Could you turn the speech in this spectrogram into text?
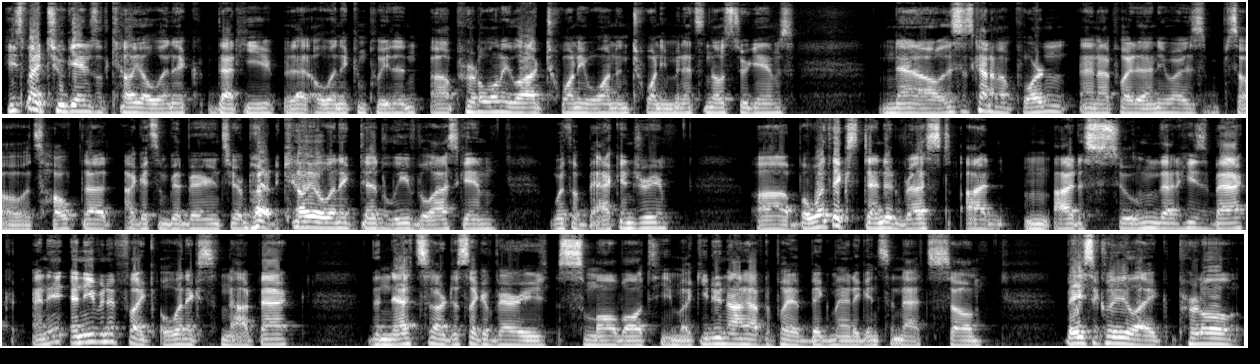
he's played two games with Kelly Olynyk that he that Olynyk completed. Uh, Poeltl only logged 21 and 20 minutes in those two games. Now this is kind of important, and I played it anyways, so let's hope that I get some good variance here. But Kelly Olynyk did leave the last game with a back injury. Uh, but with extended rest, I'd mm, I'd assume that he's back, and it, and even if like Olynyk's not back, the Nets are just like a very small ball team. Like you do not have to play a big man against the Nets. So basically, like Poeltl,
